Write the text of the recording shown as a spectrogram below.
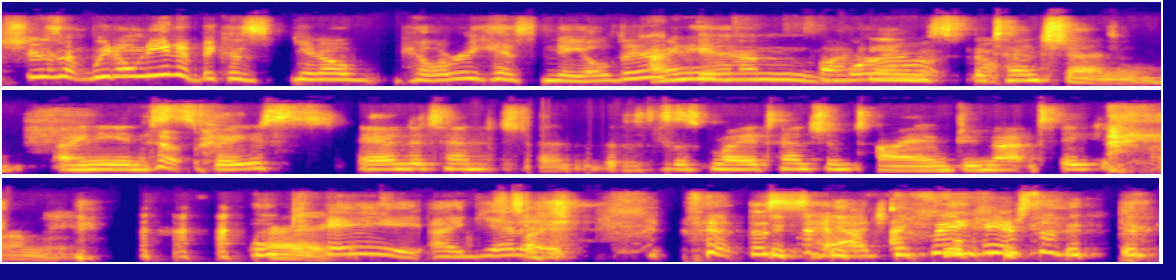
she doesn't. We don't need it because you know Hillary has nailed it. I need fucking out. No. attention. I need No. space and attention. This is my attention time. Do not take it from me. right. Okay, I get it. the Sag. Here's the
